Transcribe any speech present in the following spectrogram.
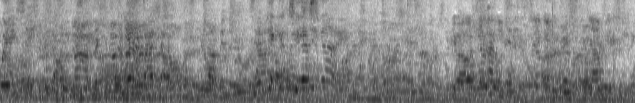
微信、小红书，一定要把小红书做起来，这个是应该。有这个你是这个加微信的。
